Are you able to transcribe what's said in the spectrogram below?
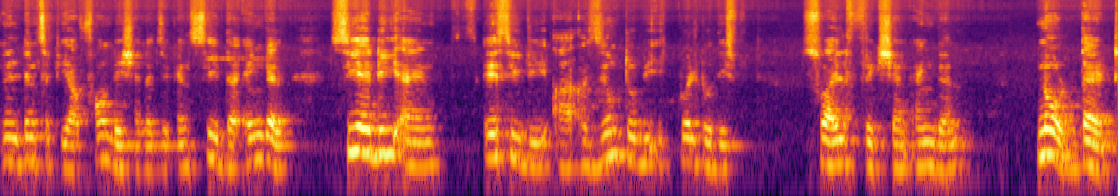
intensity of foundation. As you can see the angle CAD and ACD are assumed to be equal to this soil friction angle. Note that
